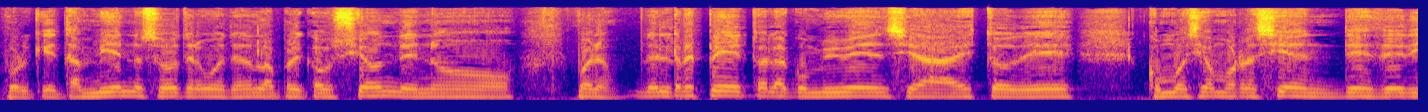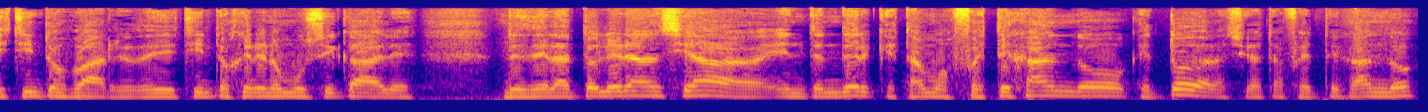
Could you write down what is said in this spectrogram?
porque también nosotros tenemos que tener la precaución de no, bueno, del respeto a la convivencia, esto de, como decíamos recién, desde distintos barrios, de distintos géneros musicales, desde la tolerancia, entender que estamos festejando, que toda la ciudad está festejando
